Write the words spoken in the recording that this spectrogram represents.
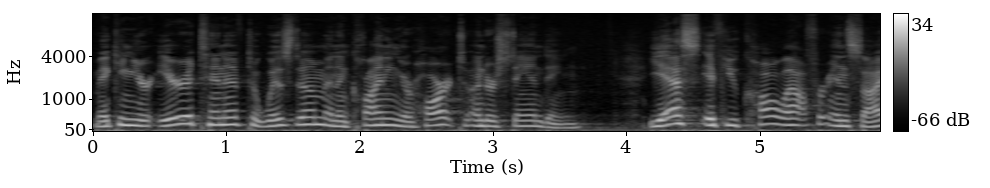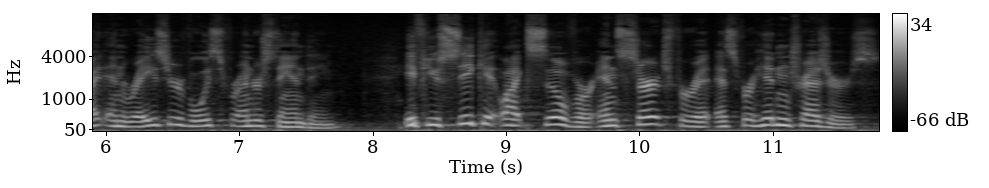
making your ear attentive to wisdom and inclining your heart to understanding. Yes, if you call out for insight and raise your voice for understanding, if you seek it like silver and search for it as for hidden treasures,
